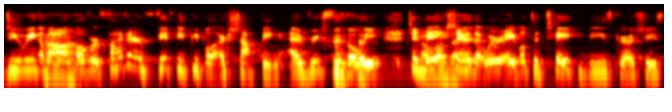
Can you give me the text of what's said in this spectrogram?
doing. Come about on. over 550 people are shopping every single week to make sure that. that we're able to take these groceries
